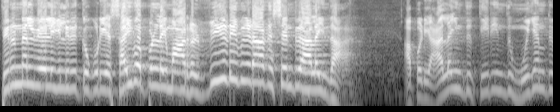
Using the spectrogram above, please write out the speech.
திருநெல்வேலியில் இருக்கக்கூடிய சைவ பிள்ளைமார்கள் வீடு வீடாக சென்று அலைந்தார். அப்படி அலைந்து திரிந்து முயன்று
